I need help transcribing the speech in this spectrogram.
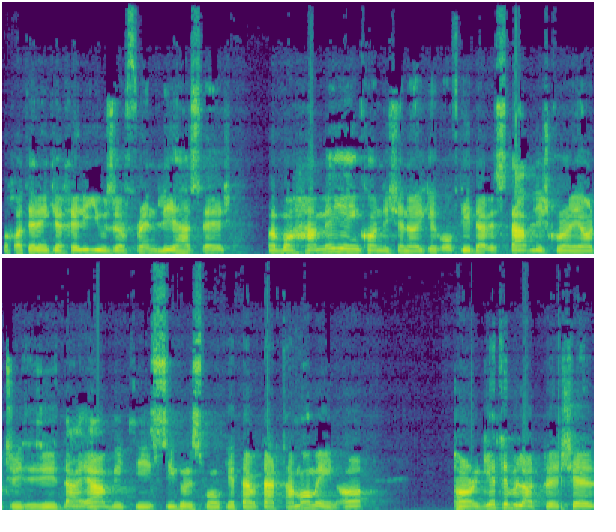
به خاطر اینکه خیلی user friendly هستش و با همه این condition هایی که گفتی در established coronary artery disease diabetes سیگار smoker, تمام اینها تارگت بلاد پرشر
